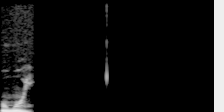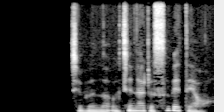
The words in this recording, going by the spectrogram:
思い、自分の内なるすべてを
